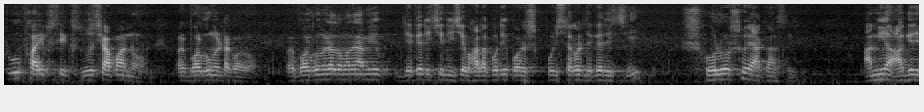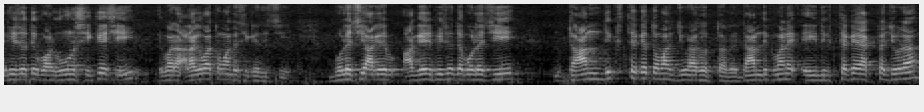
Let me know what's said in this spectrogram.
টু ফাইভ সিক্স, দুশো ছাপান্ন। এবার বর্গমূলটা করো। এবার বর্গমূলটা তোমাদের আমি দেখে দিচ্ছি নিচে, ভালো করে পরিষ- পরিষ্কার করে দেখে দিচ্ছি। ষোলোশো একাশি। আমি আগের ভিডিওতে বর্গমূল শিখেছি, এবার আরেকবার তোমাদের শিখে দিচ্ছি। বলেছি আগের আগের ভিডিওতে বলেছি ডান দিক থেকে তোমার জোড়া ধরতে হবে। ডান দিক মানে এই দিক থেকে একটা জোড়া,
